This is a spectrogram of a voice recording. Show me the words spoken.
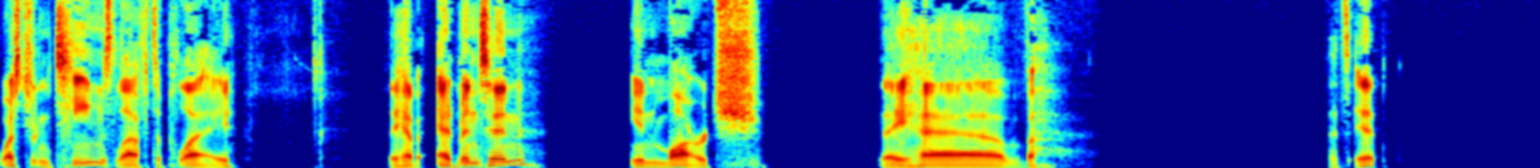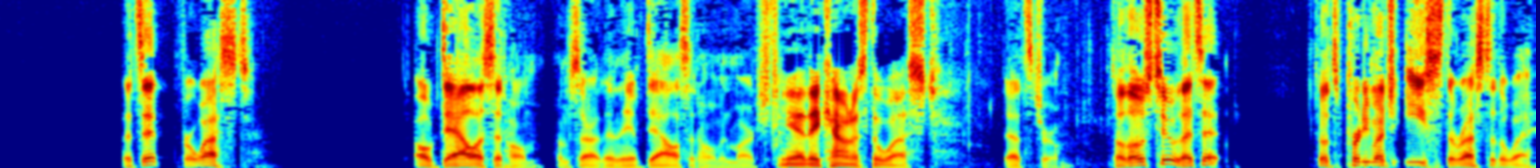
Western teams left to play, they have Edmonton in March. They have that's it. That's it for West. Oh, Dallas at home. I'm sorry. Then they have Dallas at home in March too. Yeah, they count as the West. That's true. So those two, that's it. So it's pretty much East the rest of the way.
